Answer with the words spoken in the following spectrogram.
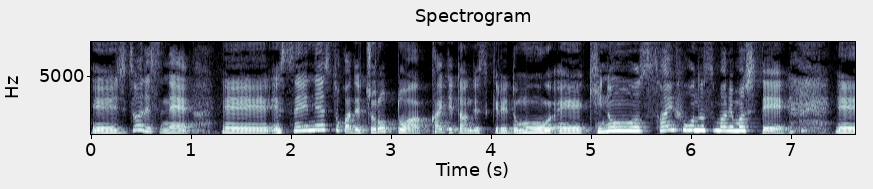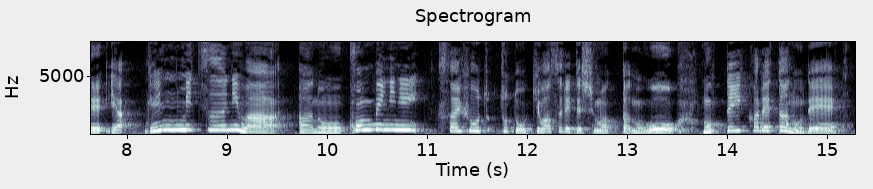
えー実はですね、えー SNS とかでちょろっとは書いてたんですけれども、えー昨日財布を盗まれまして、えいや、厳密には、あの、コンビニに財布をちょっと置き忘れてしまったのを持っていかれたので、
